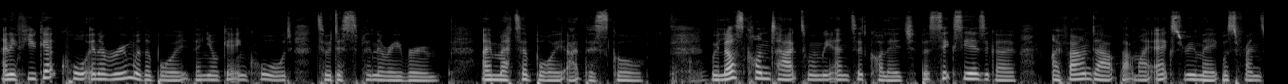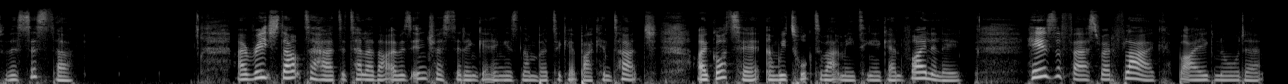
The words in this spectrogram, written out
And if you get caught in a room with a boy, then you're getting called to a disciplinary room. I met a boy at this school. We lost contact when we entered college, but six years ago, I found out that my ex roommate was friends with his sister. I reached out to her to tell her that I was interested in getting his number to get back in touch. I got it and we talked about meeting again finally. Here's the first red flag, but I ignored it.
